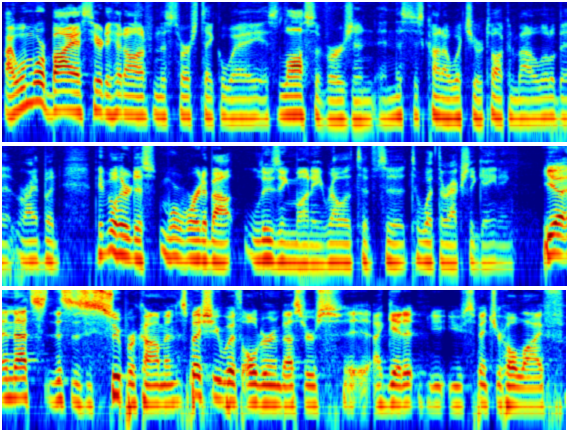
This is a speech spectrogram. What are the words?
All right, one more bias here to hit on from this first takeaway is loss aversion, and this is kind of what you were talking about a little bit, right? But people who are just more worried about losing money relative to, to what they're actually gaining. Yeah, and that's this is super common, especially with older investors. I get it. You, you spent your whole life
